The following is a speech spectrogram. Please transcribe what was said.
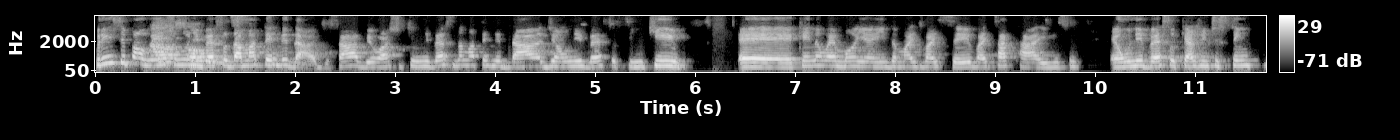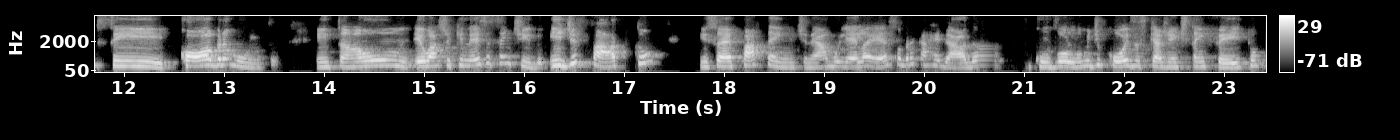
principalmente ah, no universo da maternidade, sabe? Eu acho que o universo da maternidade é um universo assim que é, quem não é mãe ainda, mas vai ser, vai sacar isso. É um universo que a gente se, se cobra muito. Então, eu acho que nesse sentido, e de fato, isso é patente, né? A mulher ela é sobrecarregada com o volume de coisas que a gente tem feito.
